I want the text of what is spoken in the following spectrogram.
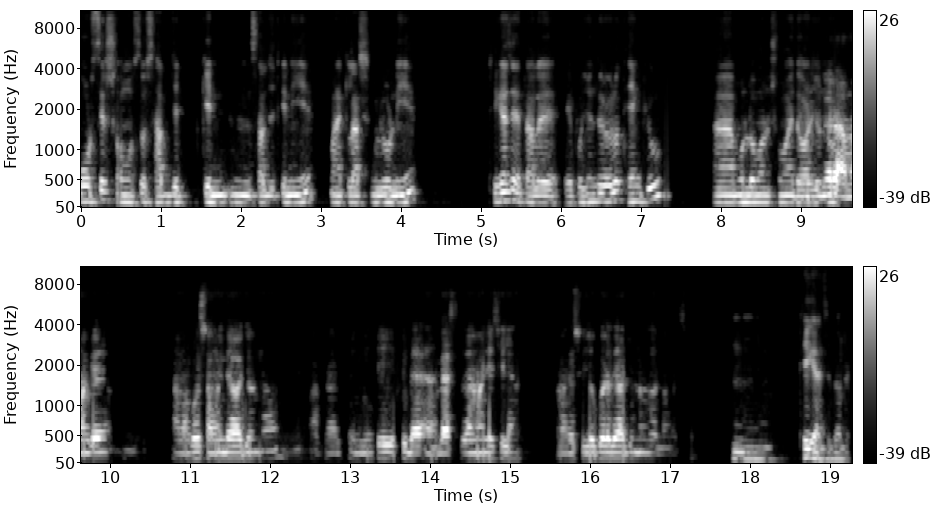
কোর্সের সমস্ত সাবজেক্টকে সাবজেক্টকে নিয়ে মানে ক্লাসগুলো নিয়ে, ঠিক আছে? তাহলে এ পর্যন্ত হলো থ্যাংক ইউ মূল্যবান সময় দেওয়ার জন্য। আমাকে, আমাকেও সময় দেওয়ার জন্য। আপনার এমনিতেই একটু ব্য- ব্যস্ততার মাঝে ছিলেন। আমাকে সুযোগ করে দেওয়ার জন্য ধন্যবাদ স্যার হুম ঠিক আছে তাহলে।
